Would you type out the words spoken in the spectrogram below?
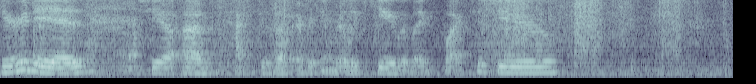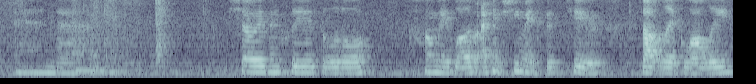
here it is. She um, packages up everything really cute with like black tissue. And um, she always includes a little homemade lollipop. I think she makes this too. Salt Lick Lolly,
